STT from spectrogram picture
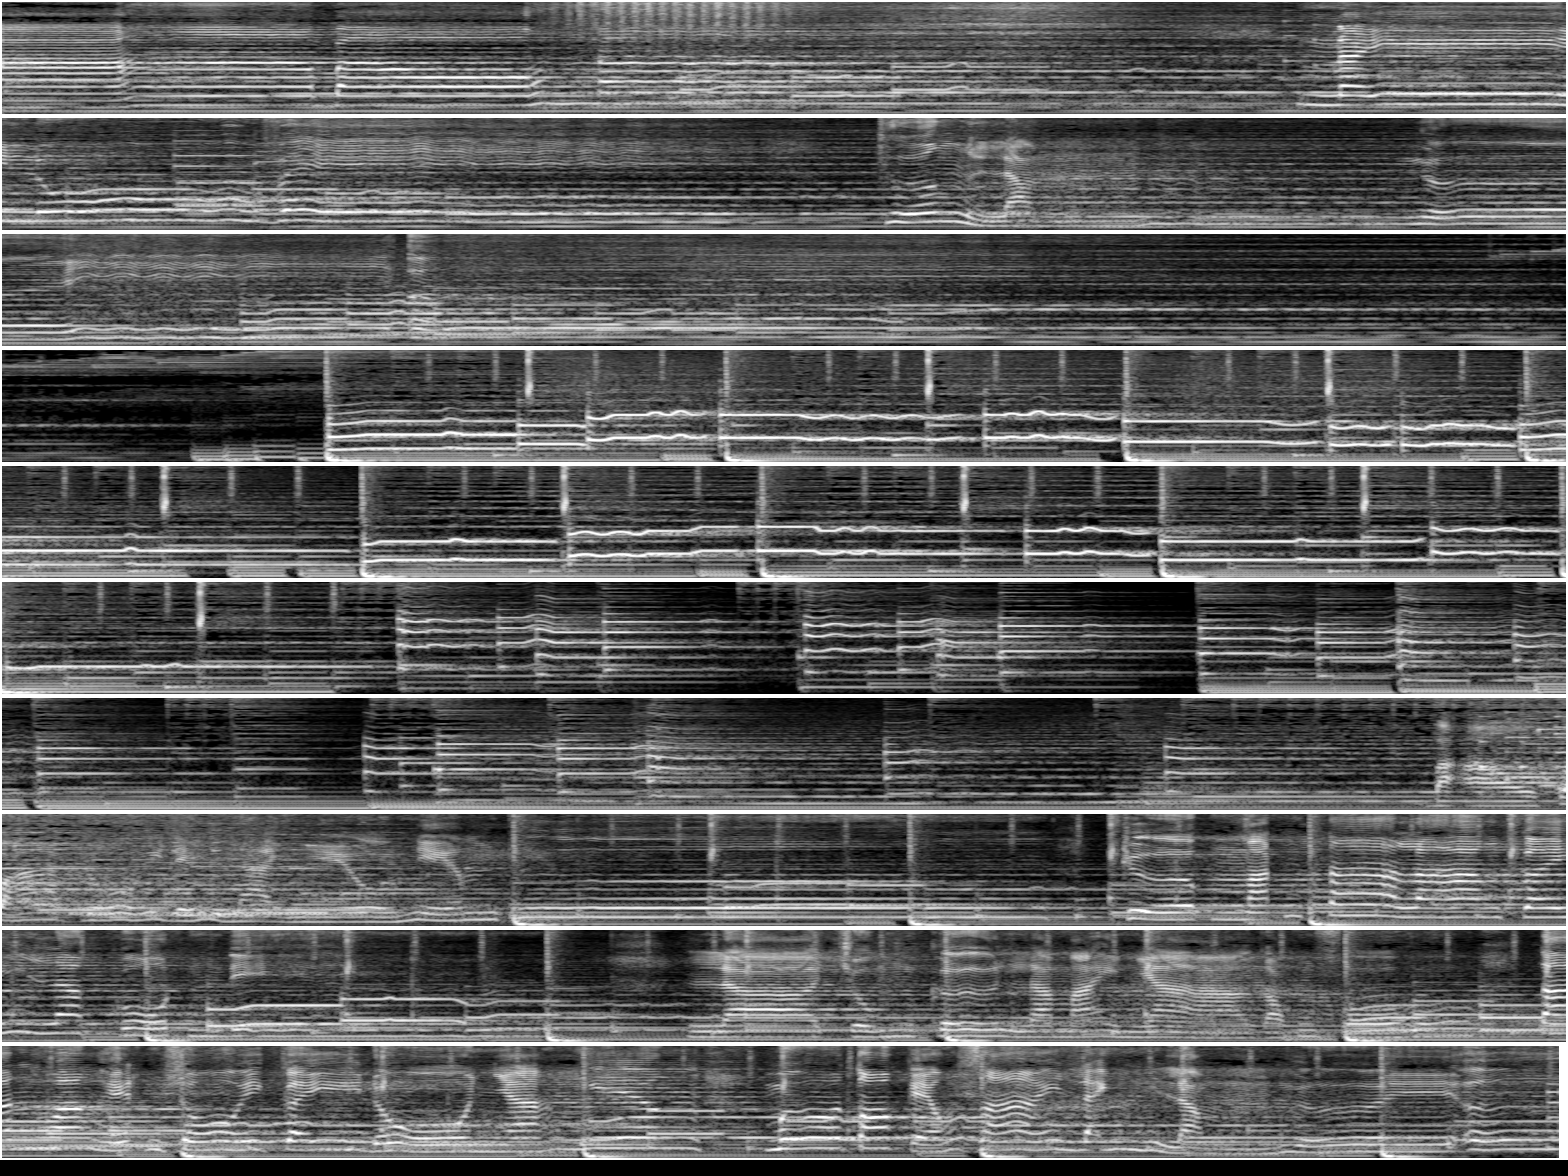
cây là cột điện. Là chung cư, là mái nhà góc phố. Tan hoang hết rồi, cây đổ nhà nghiêng. Mưa to kéo dài, lạnh lầm người ơi.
